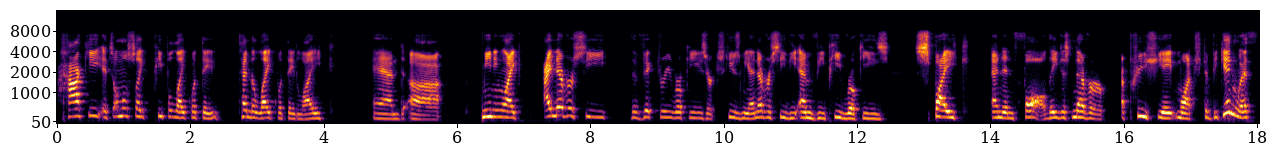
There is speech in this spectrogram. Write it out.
hockey, it's almost like people like what they tend to like what they like. And uh meaning like I never see the victory rookies, or excuse me, I never see the MVP rookies spike and then fall. They just never appreciate much to begin with.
